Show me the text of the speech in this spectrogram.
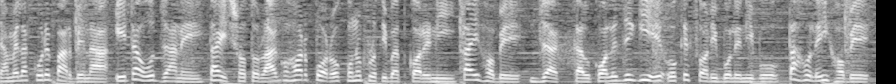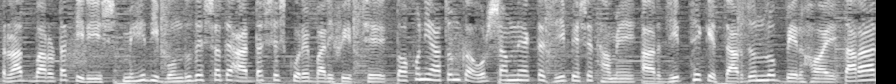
ঝামেলা করে পারবে না, এটাও জানে। তাই শত রাগ হওয়ার পরও কোনো প্রতিবাদ করেনি। তাই হবে। যাক, কাল কলেজে গিয়ে ওকে সরি বলে নিব। তাহলেই হবে। রাত বারোটা তিরিশ। মেহেদি বন্ধুদের সাথে আড্ডা শেষ করে বাড়ি ফিরছে। তখনই আচমকা ওর সামনে একটা জিপ এসে থামে। আর জিপ থেকে চারজন লোক বের হয়। তারা আর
